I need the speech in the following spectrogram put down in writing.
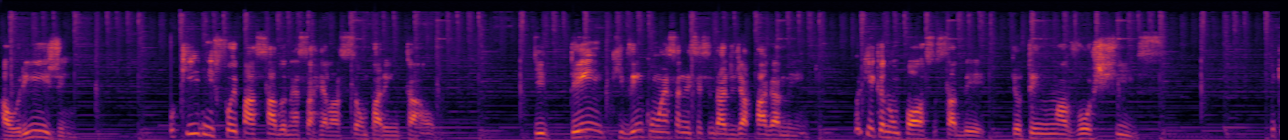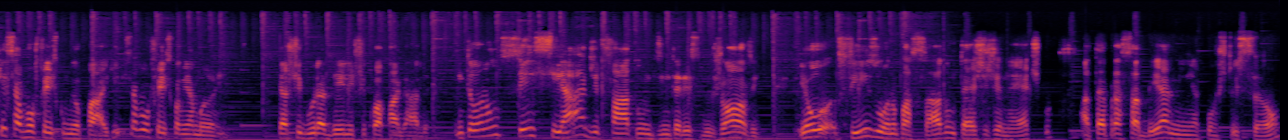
A origem? O que me foi passado nessa relação parental? Que tem que vem com essa necessidade de apagamento. Por que, que eu não posso saber que eu tenho um avô X? O que, que esse avô fez com meu pai? O que, que esse avô fez com a minha mãe? Que a figura dele ficou apagada. Então eu não sei se há de fato um desinteresse do jovem. Eu fiz o ano passado um teste genético até para saber a minha constituição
